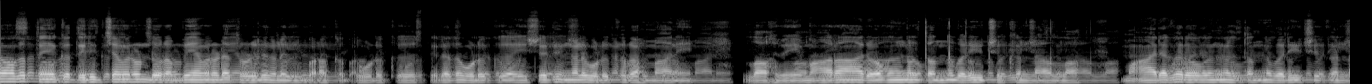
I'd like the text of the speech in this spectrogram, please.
ലോകത്തേക്ക് തിരിച്ചവരുണ്ട്. റബ്ബെ അവരുടെ തൊഴിലുകളിൽ ബറക്കത്ത് കൊടുക്ക് സ്ഥിരത കൊടുക്ക് ഐശ്വര്യങ്ങൾ കൊടുക്ക് റഹ്മാനെ. അള്ളാഹുവെ മാറാ രോഗങ്ങൾ തന്നു പരീക്ഷിക്കല്ല അള്ളാഹ് മാരക രോഗങ്ങൾ തന്നു പരീക്ഷിക്കല്ല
